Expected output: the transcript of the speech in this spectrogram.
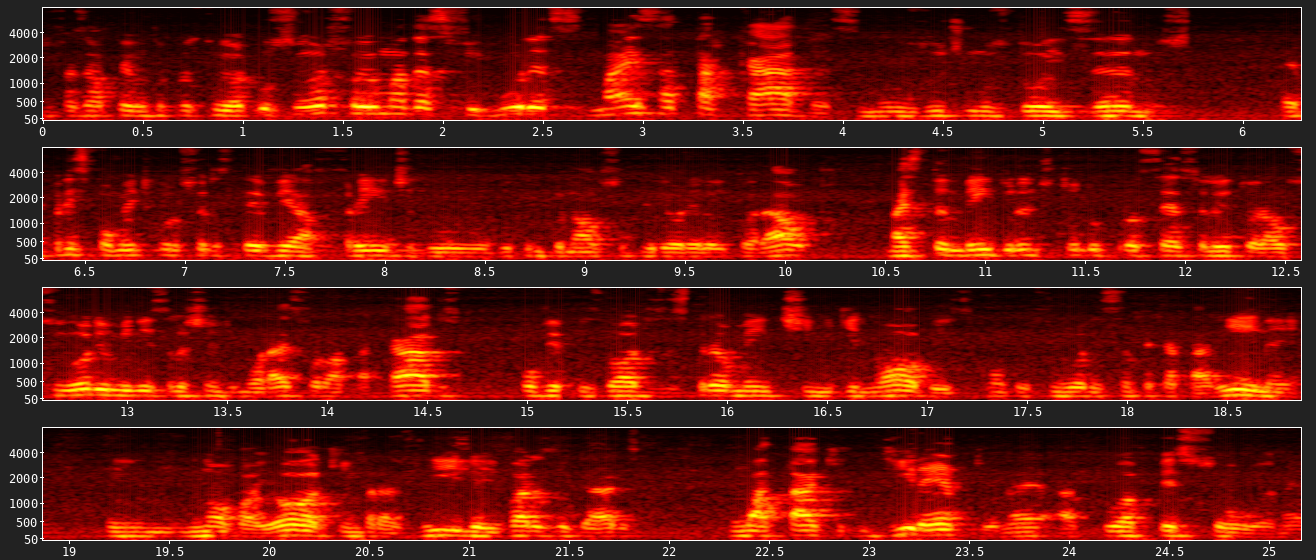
de fazer uma pergunta para o senhor. O senhor foi uma das figuras mais atacadas nos últimos dois anos, é, principalmente quando o senhor esteve à frente do, do Tribunal Superior Eleitoral, mas também durante todo o processo eleitoral. O senhor e o ministro Alexandre de Moraes foram atacados, houve episódios extremamente ignóbeis contra o senhor em Santa Catarina, em Nova York, em Brasília, em vários lugares um ataque direto né, à tua pessoa. Né?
